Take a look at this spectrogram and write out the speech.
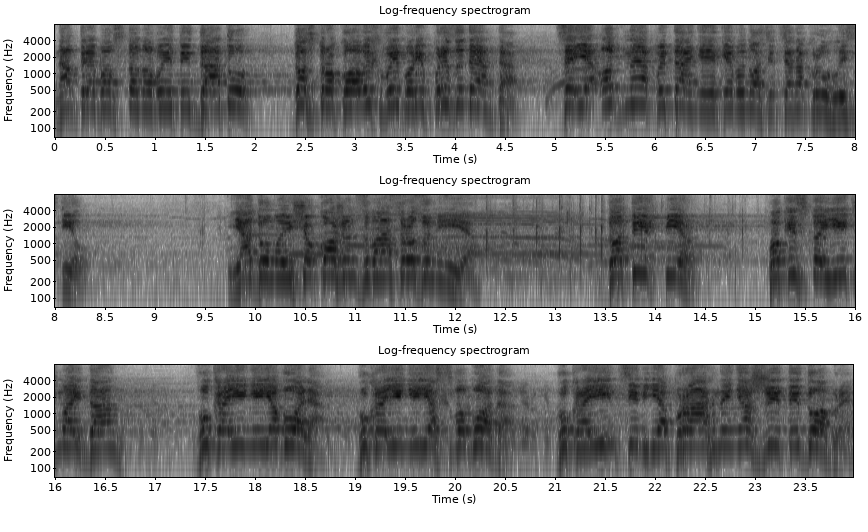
Нам треба встановити дату дострокових виборів президента. Це є одне питання, яке виноситься на круглий стіл. Я думаю, що кожен з вас розуміє. До тих пір, поки стоїть Майдан, в Україні є воля, в Україні є свобода, в українців є прагнення жити добре.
